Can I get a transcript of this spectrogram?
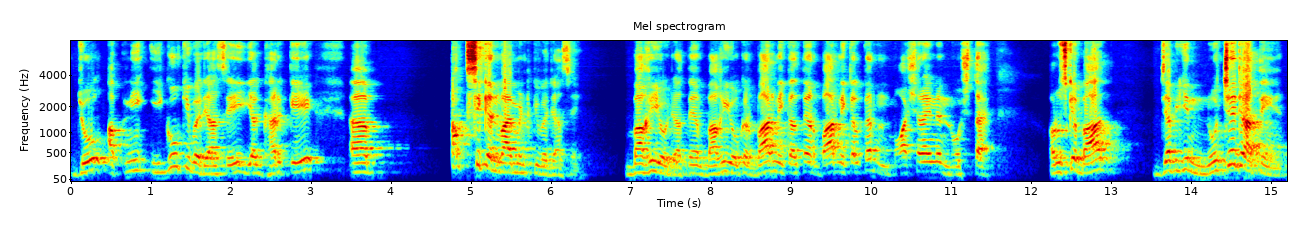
جو اپنی ایگو کی وجہ سے یا گھر کے ٹاکسک انوائرمنٹ کی وجہ سے باغی ہو جاتے ہیں، باغی ہو کر باہر نکلتے ہیں اور باہر نکل کر معاشرہ انہیں نوچتا ہے۔ اور اس کے بعد جب یہ نوچے جاتے ہیں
